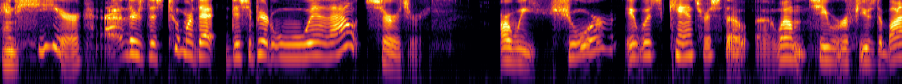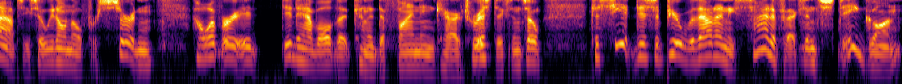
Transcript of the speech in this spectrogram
And here, uh, there's this tumor that disappeared without surgery. Are we sure it was cancerous, though? Uh, well, she refused a biopsy, so we don't know for certain. However, it did have all the kind of defining characteristics, and so to see it disappear without any side effects and stay gone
